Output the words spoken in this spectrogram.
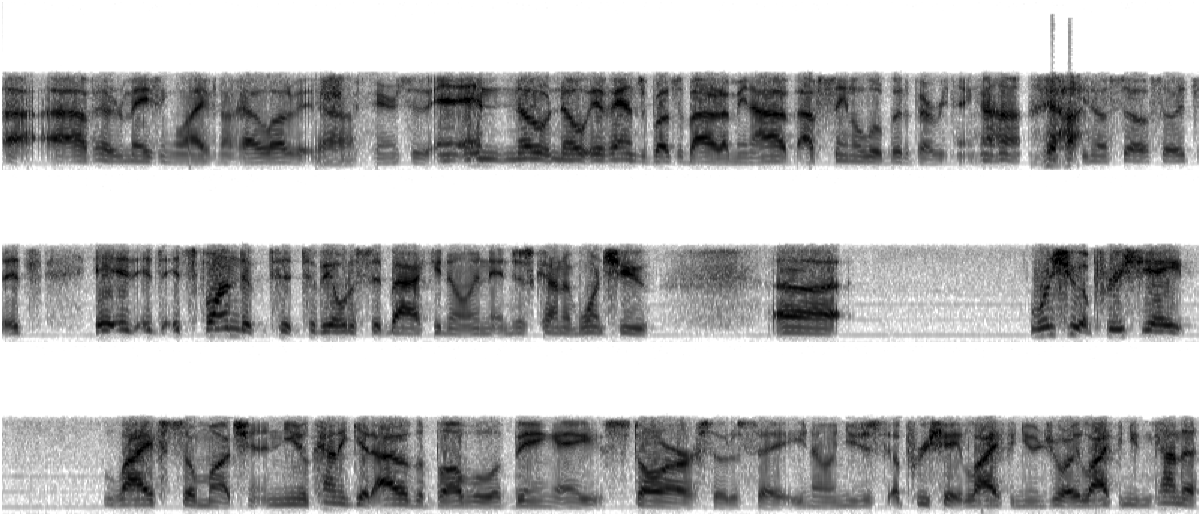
Uh, I've had an amazing life, and I've had a lot of interesting Yeah. experiences, and, and no no ifs ands or buts about it. I mean, I've I've seen a little bit of everything. Yeah. You know, so so it's it's it, it's it's fun to, to to be able to sit back, you know, and and just kind of once you, uh, once you appreciate life so much and you know kind of get out of the bubble of being a star so to say you know and you just appreciate life and you enjoy life and you can kind of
